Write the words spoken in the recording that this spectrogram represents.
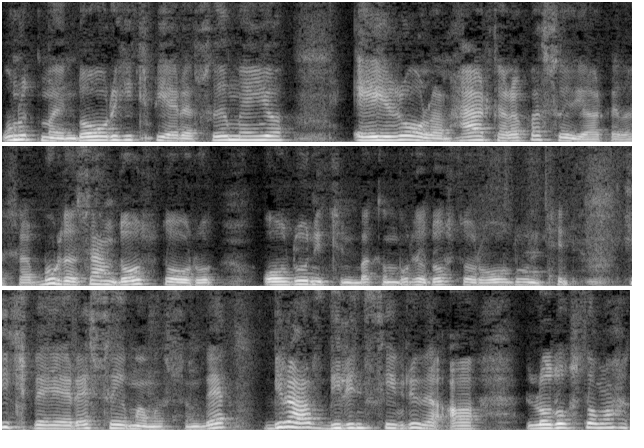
Unutmayın doğru hiçbir yere sığmıyor. Eğri olan her tarafa sığıyor arkadaşlar. Burada sen dost doğru olduğun için bakın burada dost doğru olduğun için hiçbir yere sığmamışsın ve biraz dilin sivri ve a, lodoslama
